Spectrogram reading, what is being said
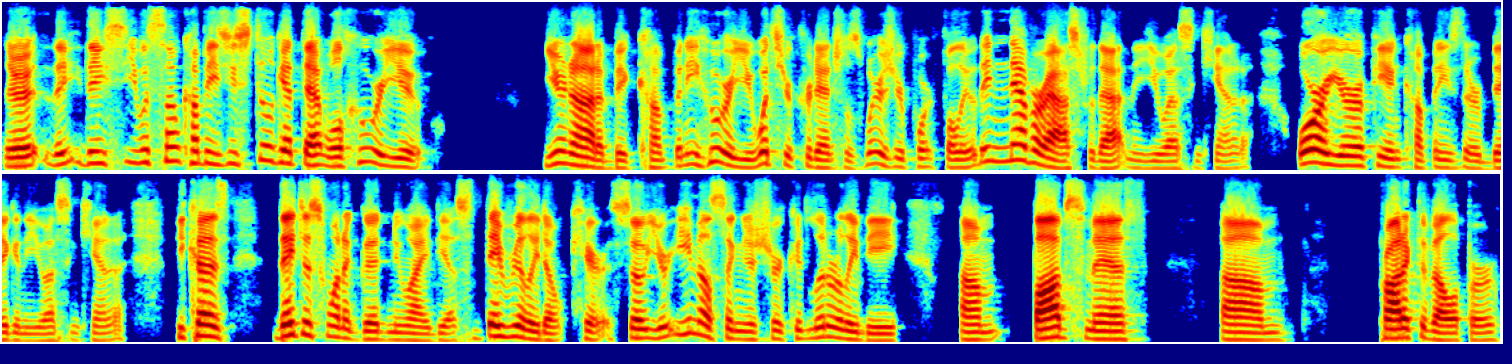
there they, they see with some companies you still get that, well, who are you? You're not a big company. Who are you? What's your credentials? Where's your portfolio? They never ask for that in the US and Canada or European companies that are big in the US and Canada because they just want a good new idea. So they really don't care. So your email signature could literally be um, Bob Smith um, product developer,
